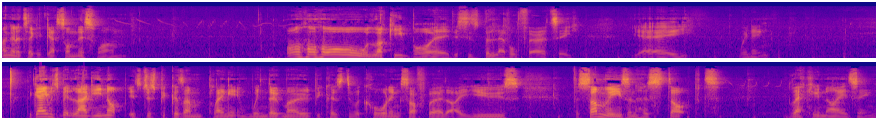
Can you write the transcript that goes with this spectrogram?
I'm going to take a guess on this one. Oh, lucky boy. This is the level 30. Yay. Winning. The game's a bit laggy, not it's just because I'm playing it in window mode because the recording software that I use for some reason has stopped recognizing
